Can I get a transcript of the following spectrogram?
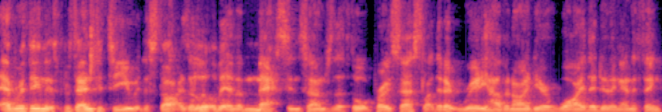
everything that's presented to you at the start is a little bit of a mess in terms of the thought process. Like they don't really have an idea of why they're doing anything.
